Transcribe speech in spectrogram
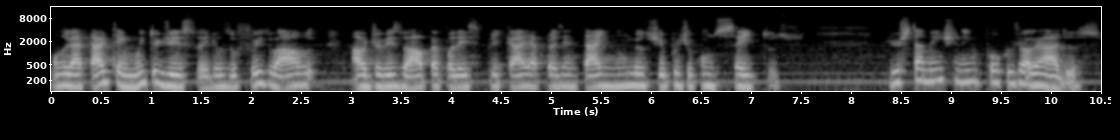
o Muratari tem muito disso ele usa o visual audiovisual para poder explicar e apresentar inúmeros tipos de conceitos justamente nem um pouco jogados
